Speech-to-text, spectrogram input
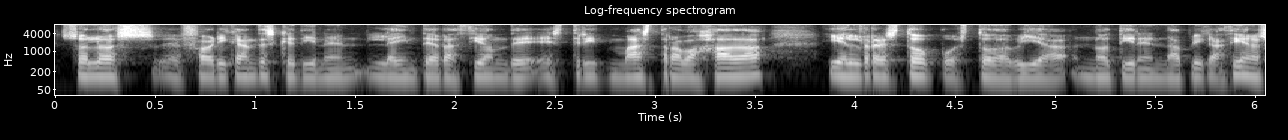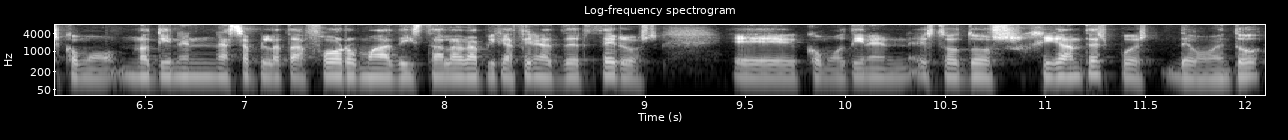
son los eh, fabricantes que tienen la integración de Street más trabajada y el resto pues todavía no tienen aplicaciones, como no tienen esa plataforma de instalar aplicaciones de terceros eh, como tienen estos dos gigantes, pues de momento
